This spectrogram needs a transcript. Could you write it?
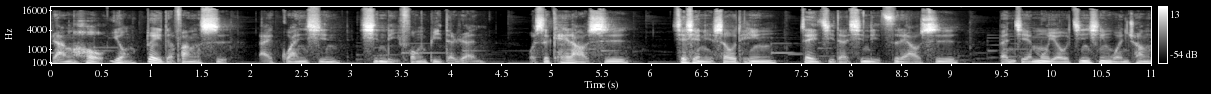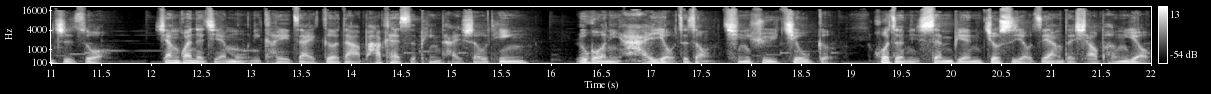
然后用对的方式来关心心理封闭的人。我是 K 老师，谢谢你收听这一集的心理治疗师。本节目由金星文创制作，相关的节目你可以在各大 Podcast 平台收听。如果你还有这种情绪纠葛，或者你身边就是有这样的小朋友、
